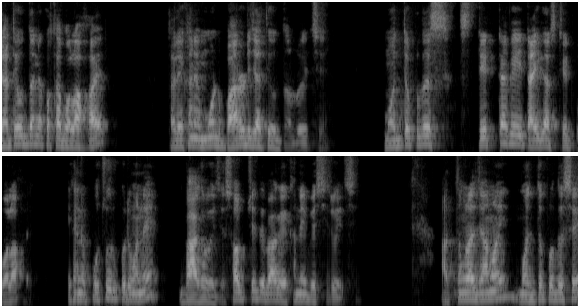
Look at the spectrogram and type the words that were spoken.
জাতীয় উদ্যানের কথা বলা হয়, তাহলে এখানে মোট বারোটি জাতীয় উদ্যান রয়েছে। মধ্যপ্রদেশ স্টেটটাকেই টাইগার স্টেট বলা হয়। এখানে প্রচুর পরিমাণে বাঘ রয়েছে সবচেয়ে বাঘ এখানেই বেশি রয়েছে। আর তোমরা জানোই মধ্যপ্রদেশে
